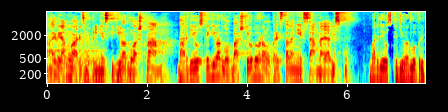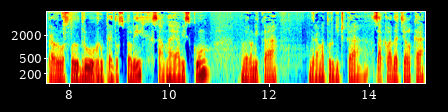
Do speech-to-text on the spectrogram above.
Aj v januári sme priniesli divadlo až k vám. Bardejovské divadlo v Bašte odohralo predstavenie sám na javisku. Bardejovské divadlo pripravilo svoju druhú hru pre dospelých, sám na javisku. Veronika, dramaturgička, zakladateľka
